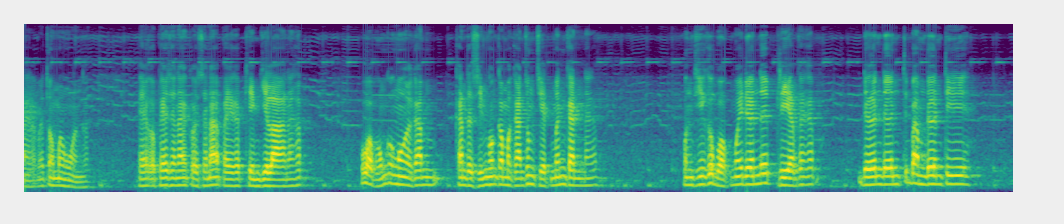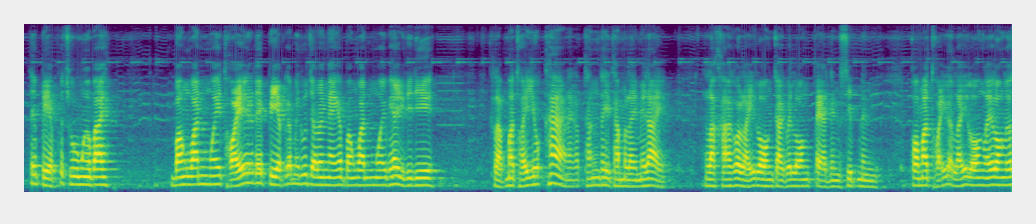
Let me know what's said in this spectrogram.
นะครับ ไม่ต้องมาห่วงครับ แพ้ก็แพ้ชนะก็ชนะไปครับเกมกีฬานะครับ เพราะว่าผมก็งงกับการการตัดสินของกรรมการช่องเจ็ดเหมือนกันนะครับ บางทีก็บอกมวยเดินได้เปรียบนะครับ เดินเดินบั้มเดินตีได้เปรียบก็ชูมือไป บางวันมวยถอยได้เปรียบก็ไม่รู้จะเอายังไงครับ บางวันมวยแพ้อยู่ดีๆ กลับมาถอยยกห้านะครับ ทั้งที่ทำอะไรไม่ได้ ราคาก็ไหลรองจากไปรองแปดหนึ่งสิบหนึ่งพอมาถอยก็ไหลรองไหลรองแล้ว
